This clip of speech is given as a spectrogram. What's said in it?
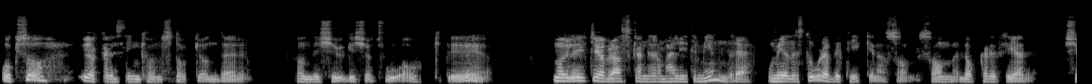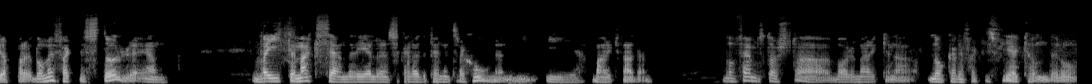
också ökade sin kundstock under, under 2022 och det möjligen lite överraskande de här lite mindre och medelstora butikerna som, som lockade fler köpare. De är faktiskt större än vad ICA Maxi är när det gäller den så kallade penetrationen i, i marknaden. De fem största varumärkena lockade faktiskt fler kunder och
